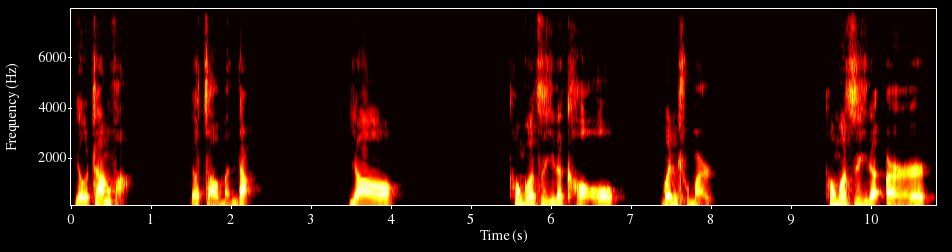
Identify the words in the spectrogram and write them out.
有章法，要找门道，要通过自己的口问出门，通过自己的耳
